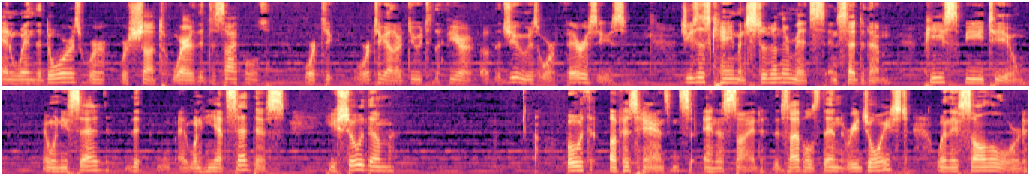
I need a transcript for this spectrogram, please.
and when the doors were, were shut where the disciples were, to, were together due to the fear of the Jews or Pharisees, Jesus came and stood in their midst and said to them, Peace be to you. And when he said that, and when he had said this, he showed them both of his hands and his side. The disciples then rejoiced when they saw the Lord.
